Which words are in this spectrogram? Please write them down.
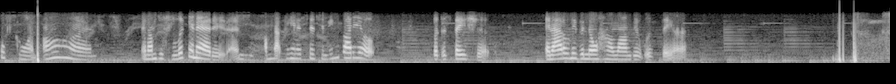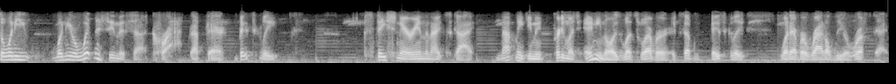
what's going on? And I'm just looking at it and I'm not paying attention to anybody else but the spaceship. And I don't even know how long it was there. So when you when you're witnessing this uh, crap up there, basically stationary in the night sky, not making pretty much any noise whatsoever, except basically whatever rattled your roof that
